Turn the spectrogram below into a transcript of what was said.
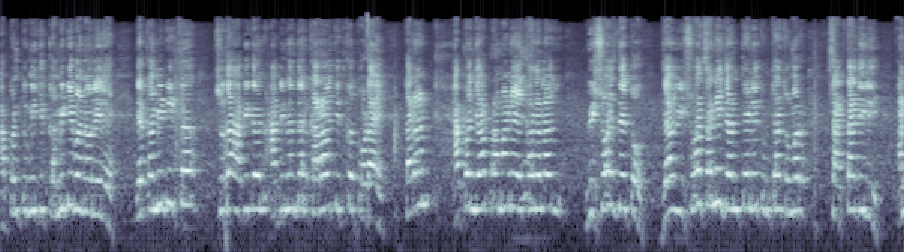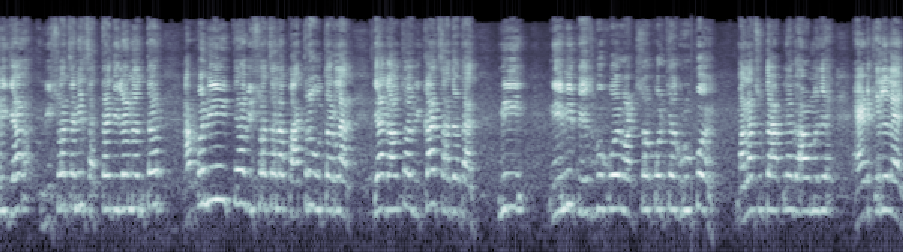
आपण तुम्ही जी कमिटी बनवलेली आहे या कमिटीचं सुद्धा अभिगन अभिनंदन करावं तितकं थोडं आहे. कारण आपण ज्याप्रमाणे एखाद्याला विश्वास देतो ज्या विश्वासाने जनतेने तुमच्यासमोर सत्ता दिली आणि ज्या विश्वासाने सत्ता दिल्यानंतर आपणही त्या विश्वासाला पात्र उतरलात या गावचा विकास साधतात. मी नेहमी फेसबुकवर व्हॉट्सअपवरच्या ग्रुपवर मला सुद्धा आपल्या गावामध्ये ॲड केलेलं आहे.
